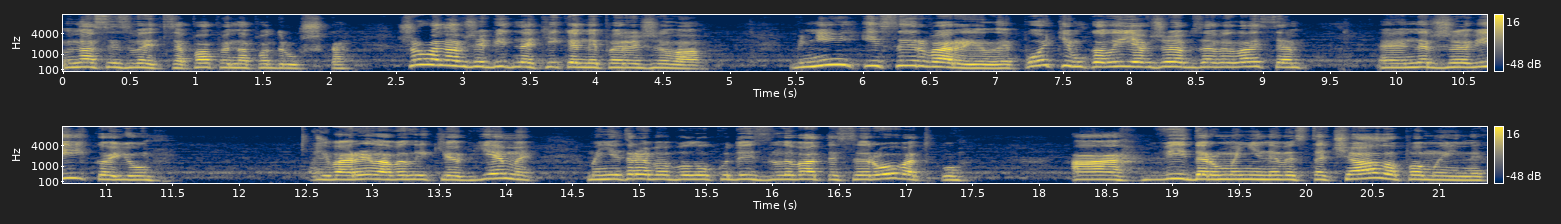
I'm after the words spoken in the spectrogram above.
у нас і зветься папина подружка. Що вона вже, бідна, тільки не пережила. В ній і сир варили. Потім, коли я вже обзавелася е, нержавійкою і варила великі об'єми, мені треба було кудись зливати сироватку, а відер мені не вистачало помийних.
